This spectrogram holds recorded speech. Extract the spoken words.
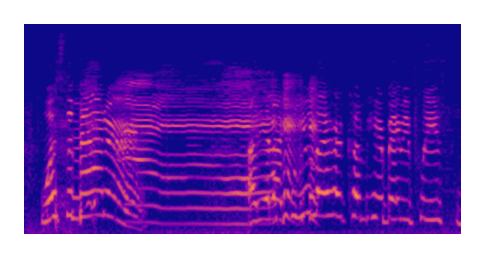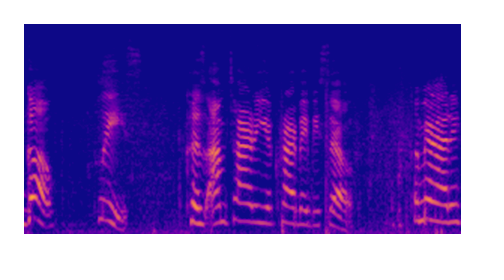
What's the matter? Ayala, can you let her come here, baby, please? Go, please. Because I'm tired of your crybaby self. Come here, Addie.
